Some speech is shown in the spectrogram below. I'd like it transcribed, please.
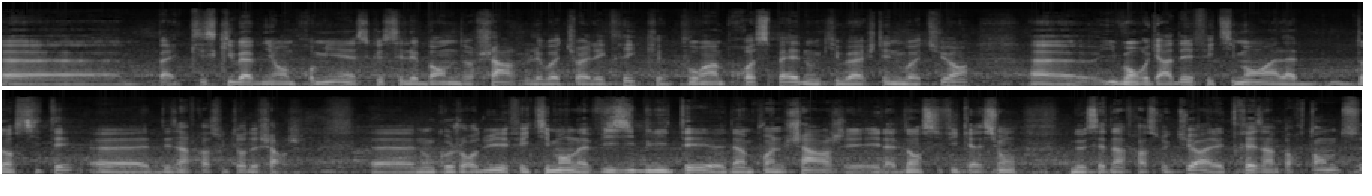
euh, bah, qu'est-ce qui va venir en premier? Est-ce que c'est les bornes de recharge ou les voitures électriques? Pour un prospect, donc qui veut acheter une voiture, euh, ils vont regarder effectivement à la densité euh, des infrastructures de charge. Donc aujourd'hui, effectivement, la visibilité d'un point de charge et, la densification de cette infrastructure, elle est très importante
